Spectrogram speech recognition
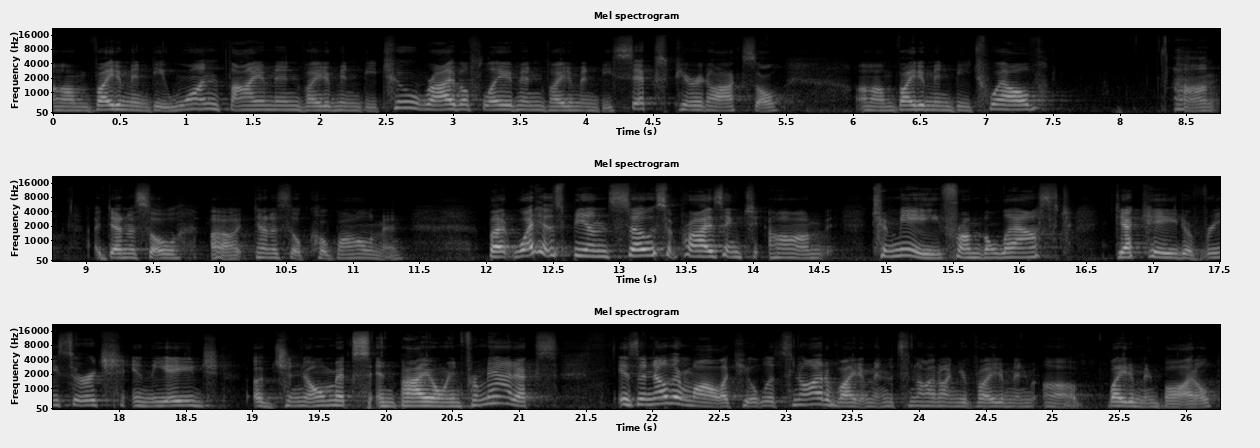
um, vitamin B1, thiamine, vitamin B2, riboflavin, vitamin B6, pyridoxal, um, vitamin B12, um, adenylyl, uh, adenosylcobalamin. But what has been so surprising to, um, to me from the last decade of research in the age of genomics and bioinformatics is another molecule. It's not a vitamin. It's not on your vitamin, uh, vitamin bottle.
